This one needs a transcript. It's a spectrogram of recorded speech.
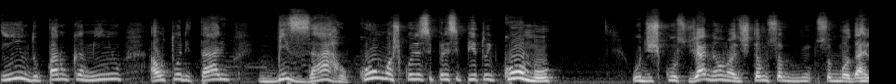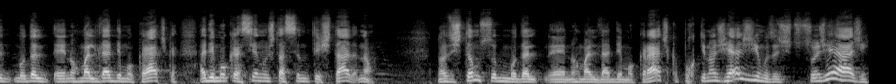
indo para um caminho autoritário bizarro. Como as coisas se precipitam e como o discurso de ah, não, nós estamos sob, sob modal, modal, é, normalidade democrática, a democracia não está sendo testada. Não. Nós estamos sob é, normalidade democrática porque nós reagimos, as instituições reagem.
